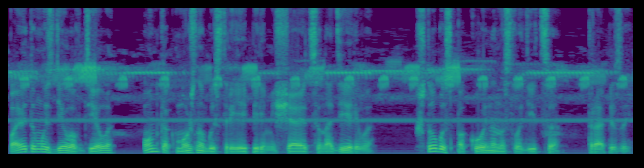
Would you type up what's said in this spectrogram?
Поэтому, сделав дело, он как можно быстрее перемещается на дерево, чтобы спокойно насладиться трапезой.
